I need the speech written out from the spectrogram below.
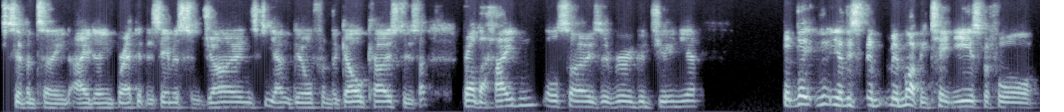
17, 18 bracket. There's Emerson Jones, young girl from the Gold Coast, whose brother Hayden also is a very good junior. But they, you know, this it, it might be 10 years before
